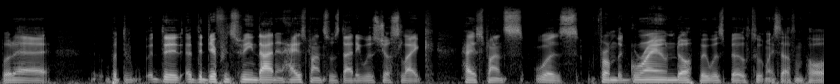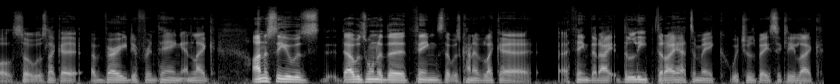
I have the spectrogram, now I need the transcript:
But uh, but the, the uh, the difference between that and houseplants was that it was just like houseplants was from the ground up it was built with myself and paul. So it was like a, a very different thing. And like honestly it was that was one of the things that was kind of like a, a thing that i the leap that i had to make which was basically like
